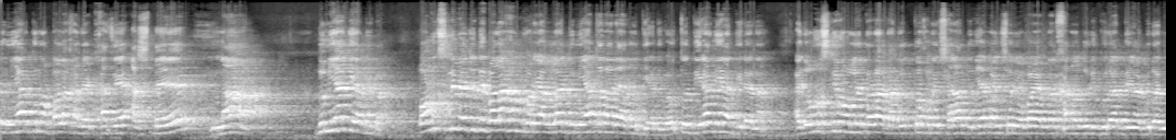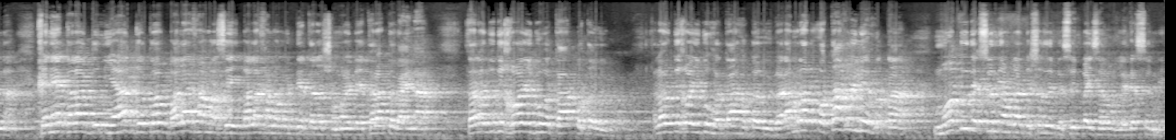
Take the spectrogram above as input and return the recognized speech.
দুনিয়ার কোনো বালা খাবে খাজে আসবে না। দুনিয়া দিয়া দিবা। অমুসলিমে যদি বালা কাম করে আল্লাহ দুনিয়া তারারে আরও দিয়া দিবা ও তো দিরা নিয়া দিরা না। আজ অমুসলিম হলে তারা রাজত্ব করে সারা দুনিয়া মানুষের এবার আপনার খানাদুরি ঘুরার দেয়া ঘুরার না। সেনে তারা দুনিয়ার যত বালা খাম আছে, এই বালা খামের মধ্যে তারা সময় দেয়, তারা তো গায় না। তারা যদি হয় এগু হতা হতা হইব তারা যদি হয় এগু হতা হতা হইব আর আমরা কথা হইলে হতা। মধু দেখছেন আমরা দেশে যে বেসন পাইছা, বলে দেখছেন নি।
